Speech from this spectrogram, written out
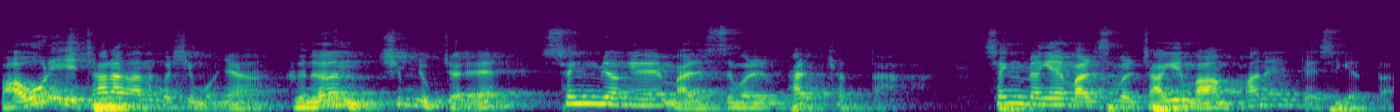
바울이 자랑하는 것이 뭐냐? 그는 16절에 생명의 말씀을 밝혔다. 생명의 말씀을 자기 마음판에 떼시겠다.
